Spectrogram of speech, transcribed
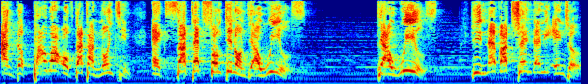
and the power of that anointing exerted something on their wheels. Their wheels. He never chained any angel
